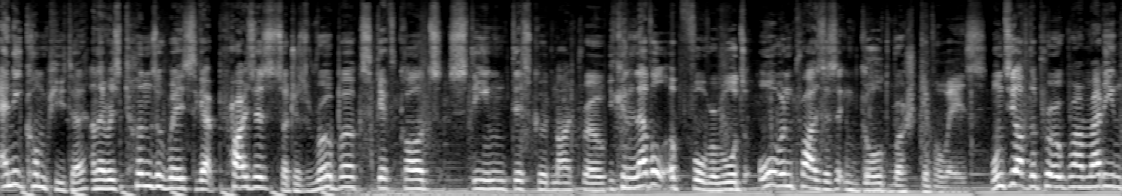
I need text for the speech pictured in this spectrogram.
any computer, and there is tons of ways to get prizes such as Robux, gift cards, Steam, Discord Nitro. You can level up for rewards or win prizes in Gold Rush giveaways. Once you have the program ready and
